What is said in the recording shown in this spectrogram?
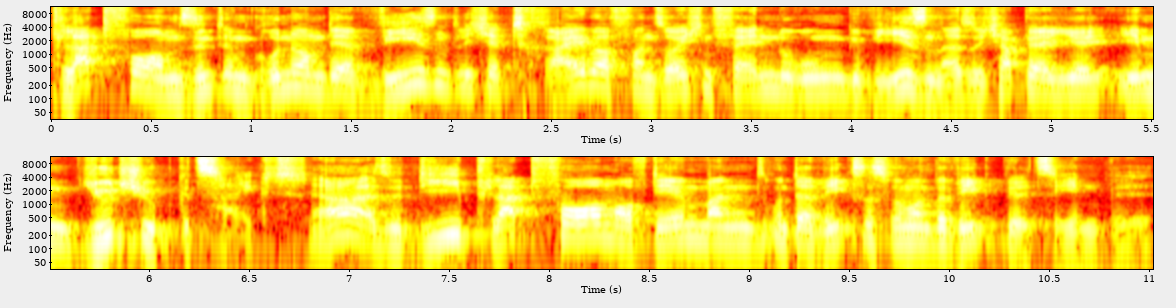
Plattformen sind im Grunde genommen der wesentliche Treiber von solchen Veränderungen gewesen. Also ich habe ja hier eben YouTube gezeigt. Ja, also die Plattform, auf der man unterwegs ist, wenn man Bewegtbild sehen will.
